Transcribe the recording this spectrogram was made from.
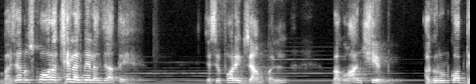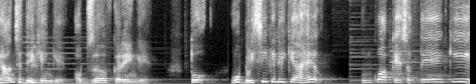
भजन उसको और अच्छे लगने लग जाते हैं। जैसे फॉर एग्ज़ाम्पल भगवान शिव अगर उनको आप ध्यान से हम्म। देखेंगे ऑब्ज़र्व करेंगे तो वो बेसिकली क्या है? उनको आप कह सकते हैं कि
